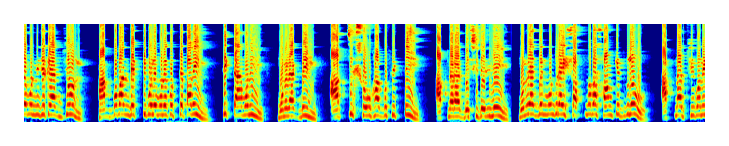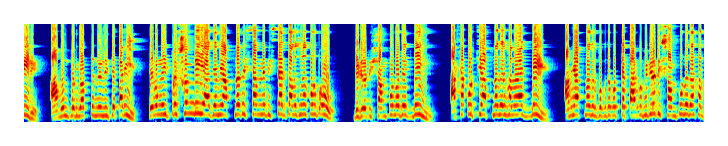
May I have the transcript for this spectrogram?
যেমন নিজেকে একজন ভাগ্যবান ব্যক্তি বলে মনে করতে পারেন, ঠিক তেমনই মনে রাখবেন, আর্থিক সৌভাগ্য ফিরতেই আপনার আর বেশি দেরি নেই। মনে রাখবেন বন্ধুরা, এই স্বপ্ন বা সংকেতগুলো আপনার জীবনের আমূল পরিবর্তন নিতে পারি এবং এই প্রসঙ্গেই আজ আমি আপনাদের সামনে বিস্তারিত আলোচনা করব। ভিডিওটি সম্পূর্ণ দেখবেন। আশা করছি আপনাদের ভালো লাগবে। আমি আপনাদের উপকৃত করতে পারব। ভিডিওটি সম্পূর্ণ দেখার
